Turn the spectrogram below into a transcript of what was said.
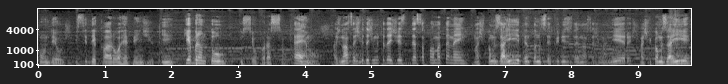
com Deus e se declarou arrependido e quebrantou o seu coração. É, irmãos, as nossas vidas muitas das vezes dessa forma também. Nós ficamos aí tentando ser felizes das nossas maneiras, nós ficamos aí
